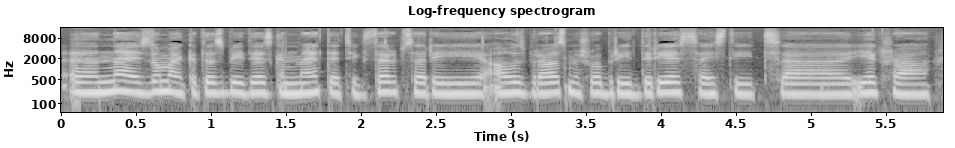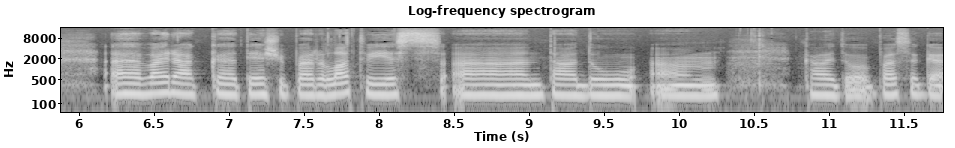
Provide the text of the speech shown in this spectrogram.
Nē, es domāju, ka tas bija diezgan mērķiecīgs darbs. Arī Alus Brāzma šobrīd ir iesaistīts iekšā vairāk tieši par Latvijas tādu, kā lai to pasaka,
